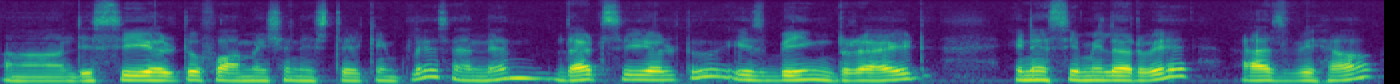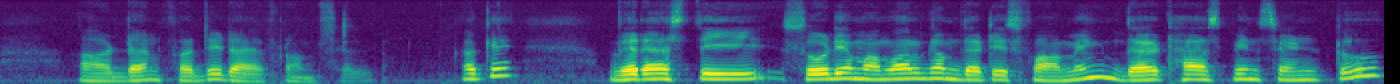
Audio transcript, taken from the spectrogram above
uh, the Cl2 formation is taking place and then that Cl2 is being dried in a similar way as we have uh, done for the diaphragm cell. Okay. Whereas the sodium amalgam that is forming that has been sent to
